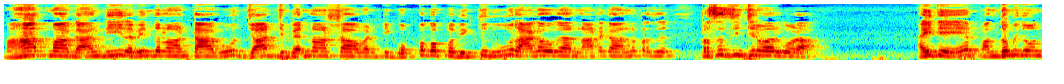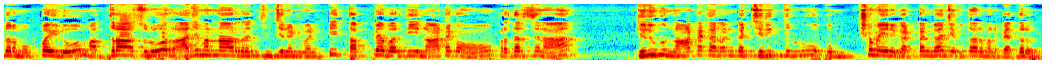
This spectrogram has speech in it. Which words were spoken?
Mahatma Gandhi Rabindranath Tagore George Bernard Shaw వంటి గొప్ప గొప్ప వ్యక్తులు రాఘవ గారి నాటకాలను ప్రశ- ప్రశంసించిన వారు కూడా. అయితే పంతొమ్మిది వందల ముప్పైలో మద్రాసులో రాజమన్నార్ రచించినటువంటి తప్పెవర్ది నాటకం ప్రదర్శన తెలుగు నాటక రంగ చరిత్రలో ఒక ముఖ్యమైన ఘట్టంగా చెబుతారు మన పెద్దలు.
